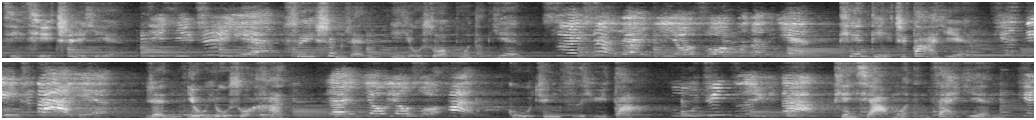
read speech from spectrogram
及其智也，及其智也，虽圣人亦有所不能焉。虽圣人亦有所不能焉。天地之大也，天地之大也，人犹有所憾。人犹有所憾。故君子与大，故君子与大，天下莫能载焉；天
